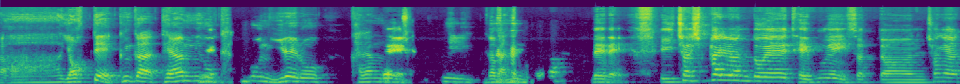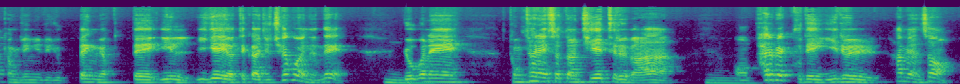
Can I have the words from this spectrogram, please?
아, 역대. 그러니까 대한민국 단군 이래로 가장 네. 최고가 맞는 거예요? 네네. 2018년도에 대구에 있었던 청약 경쟁률이 600몇 대 1. 이게 여태까지 최고였는데, 음, 요번에 동탄에 있었던 디에트르가 음, 어, 809대 2를 하면서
